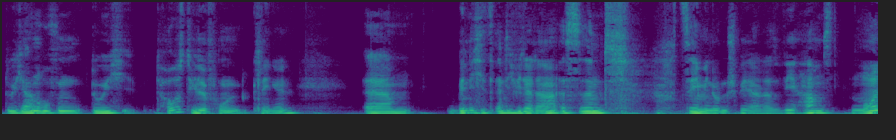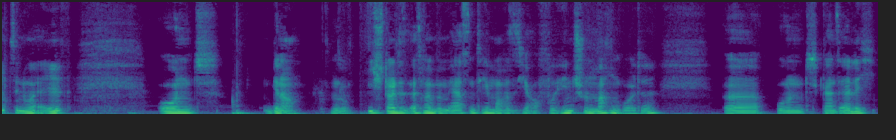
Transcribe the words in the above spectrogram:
durch Anrufen, durch Haustelefon klingeln, ähm, bin ich jetzt endlich wieder da. Es sind ach, 10 Minuten später. Also wir haben es 19.11 Uhr. Und genau. So, ich starte jetzt erstmal beim ersten Thema, was ich ja auch vorhin schon machen wollte. Äh, und ganz ehrlich,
